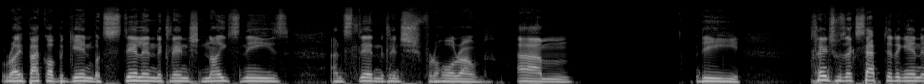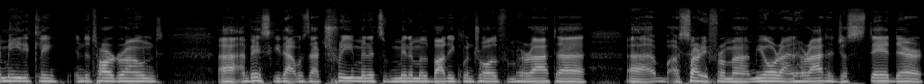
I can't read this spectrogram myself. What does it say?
Right back up again, but still in the clinch, nice knees, and stayed in the clinch for the whole round. Um, the clinch was accepted again immediately in the third round. Uh, and basically, that was that three minutes of minimal body control from Hirata. Uh, sorry, from uh, Miura and Hirata just stayed there.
